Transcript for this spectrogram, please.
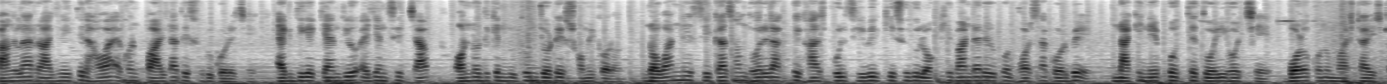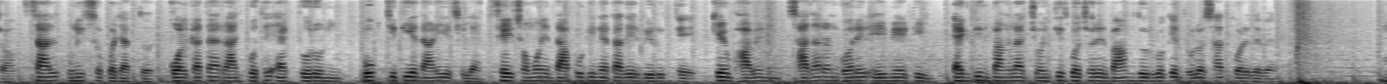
বাংলার রাজনীতির হাওয়া এখন পাল্টাতে শুরু করেছে। একদিকে কেন্দ্রীয় এজেন্সির চাপ, অন্যদিকে নতুন জোটের সমীকরণ। নবান্নের সিংহাসন ধরে রাখতে ঘাসফুল শিবির কি শুধু লক্ষ্মী ভাণ্ডারের উপর ভরসা করবে, নাকি নেপথ্যে তৈরি হচ্ছে বড় কোনো মাস্টার স্টক? সাল উনিশশো পঁচাত্তর, কলকাতার রাজপথে এক তরুণী বুক চিতিয়ে দাঁড়িয়েছিলেন। সেই সময়ে দাপুটি নেতাদের বিরুদ্ধে কেউ ভাবেনি, সাধারণ ঘরের এই মেয়েটি একদিন বাংলার চৌত্রিশ বছরের বাম দুর্গকে ধুলোসাৎ করে দেবেন।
